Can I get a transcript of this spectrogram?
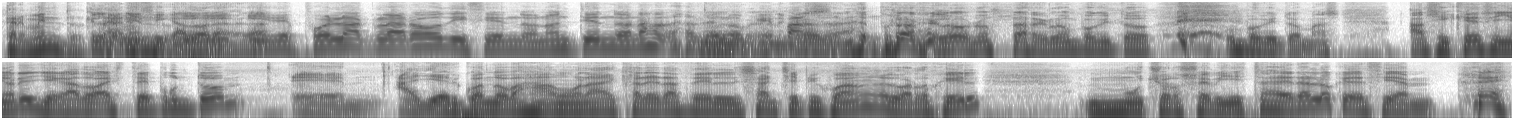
tremendo. clarificadora, tremendo. y, y después lo aclaró diciendo no entiendo nada de No, lo que claro, pasa. Después lo arregló, ¿no? Lo arregló un poquito, un poquito más. Así que, señores, llegado a este punto, eh, ayer cuando bajamos las escaleras del Sánchez Pijuán, Eduardo Gil, muchos sevillistas eran los que decían, "Je,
